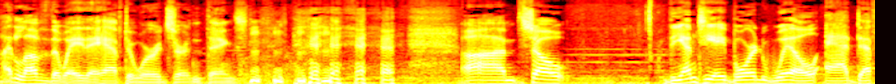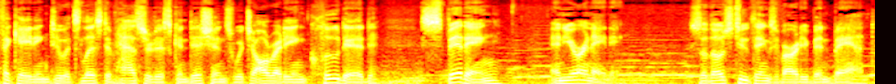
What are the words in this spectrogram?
I love the way they have to word certain things. um, so the MTA board will add defecating to its list of hazardous conditions, which already included spitting and urinating. So those two things have already been banned,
